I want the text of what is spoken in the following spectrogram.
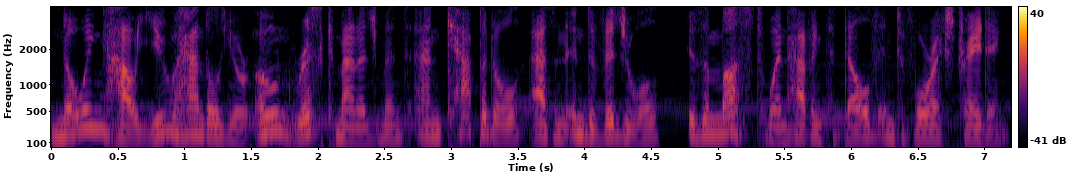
Knowing how you handle your own risk management and capital as an individual is a must when having to delve into forex trading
